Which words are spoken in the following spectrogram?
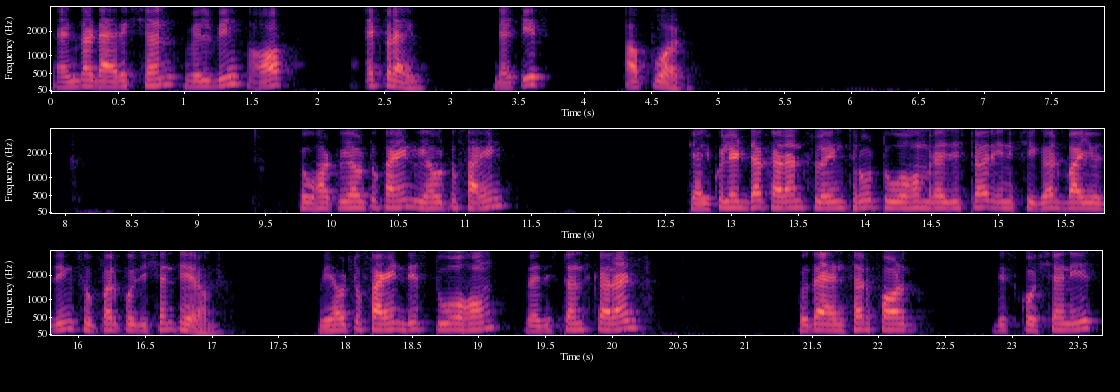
and the direction will be of I prime that is upward. So what we have to find? We have to find calculate the current flowing through 2 ohm resistor in figure by using superposition theorem. We have to find this 2 ohm resistance current. So the answer for this question is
